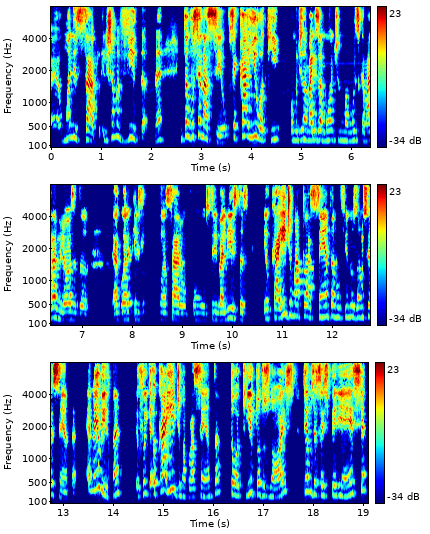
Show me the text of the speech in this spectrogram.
é, humanizado, ele chama vida. Né? Então você nasceu, você caiu aqui, como diz a Marisa Monte numa música maravilhosa do, agora que eles lançaram com os tribalistas, eu caí de uma placenta no fim dos anos 60. É meio isso, né? Eu, fui, eu caí de uma placenta, estou aqui, todos nós, temos essa experiência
